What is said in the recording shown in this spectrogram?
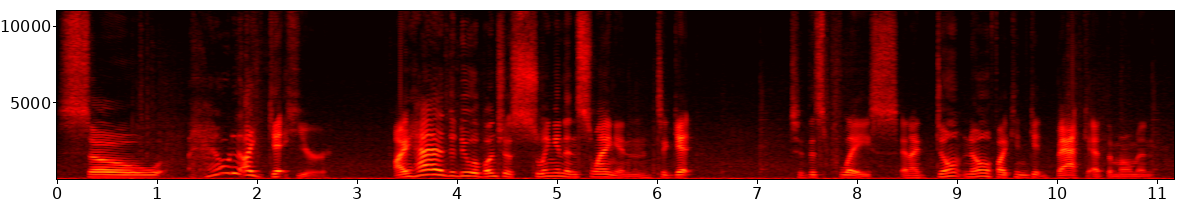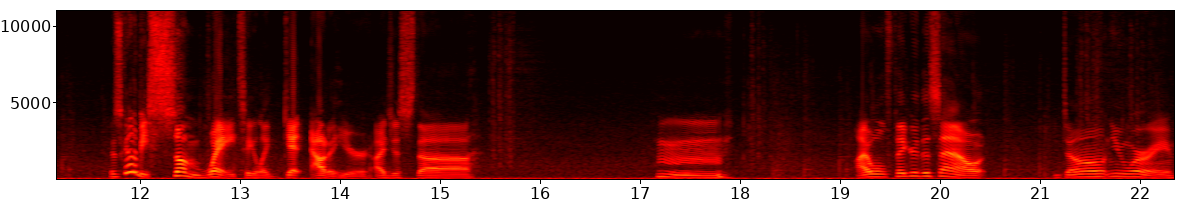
So, how did I get here? I had to do a bunch of swinging and swanging to get to this place, and I don't know if I can get back at the moment. There's gotta be some way to, like, get out of here. I just, uh... Hmm... I will figure this out. Don't you worry.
